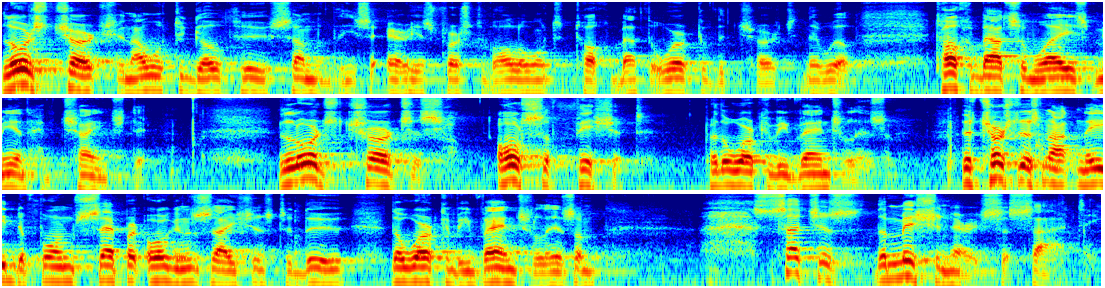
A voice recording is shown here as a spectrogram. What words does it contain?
Lord's church, and I want to go through some of these areas. First of all, I want to talk about the work of the church, and then we'll talk about some ways men have changed it. The Lord's church is all sufficient for the work of evangelism. The church does not need to form separate organizations to do the work of evangelism, such as the Missionary Society.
